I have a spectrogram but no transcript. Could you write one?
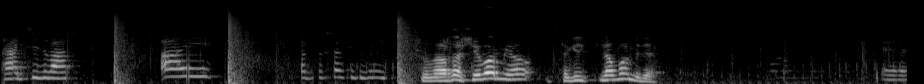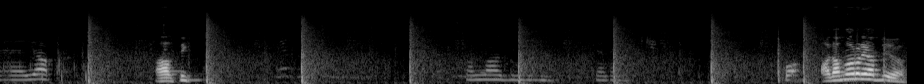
Telsiz var. Ay. 98'im gitti. Şunlarda şey var mı ya? 8 falan var mıydı? Ee, yok. 6 Vallahi bilmiyorum. Göbeğim. Adamlar oraya atlıyor.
